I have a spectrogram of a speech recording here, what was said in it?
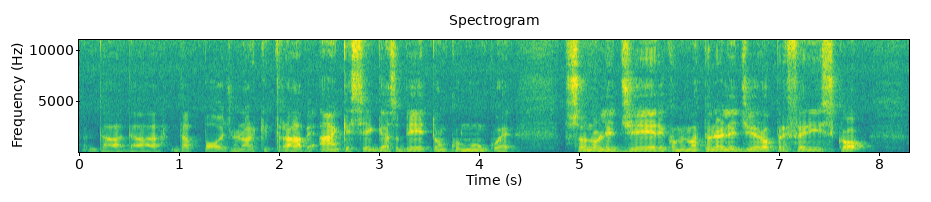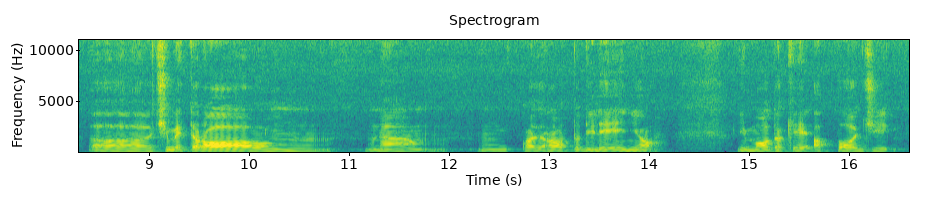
da, da, da appoggio, un architrave, anche se i gas beton comunque sono leggeri come mattone leggero, preferisco, uh, ci metterò un, una, un quadrotto di legno in modo che appoggi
